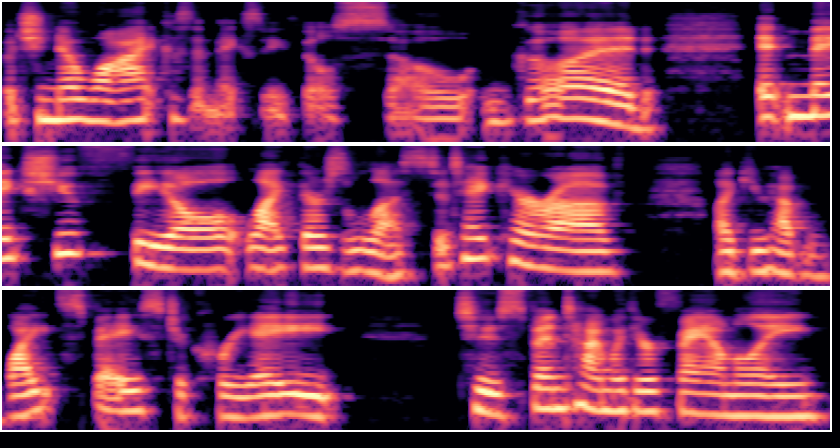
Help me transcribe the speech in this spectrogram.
But you know why? Because it makes me feel so good. It makes you feel like there's less to take care of, like you have white space to create, to spend time with your family.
